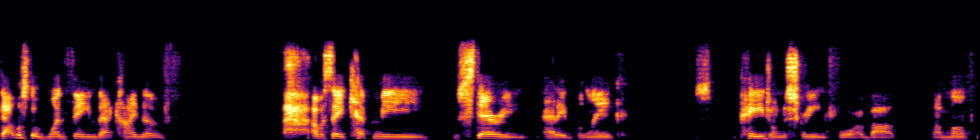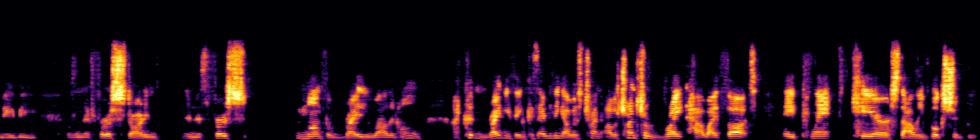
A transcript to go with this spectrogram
that was the one thing that kind of I would say kept me staring at a blank page on the screen for about a month, maybe was in the first starting in this first month of writing Wild at Home. I couldn't write anything because everything I was trying I was trying to write how I thought a plant care styling book should be.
